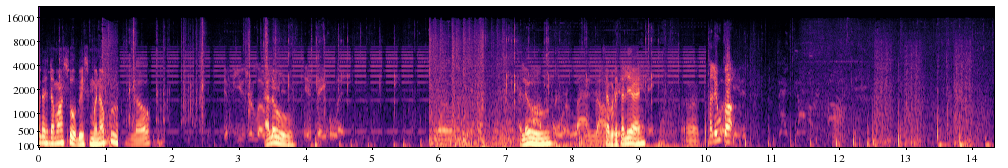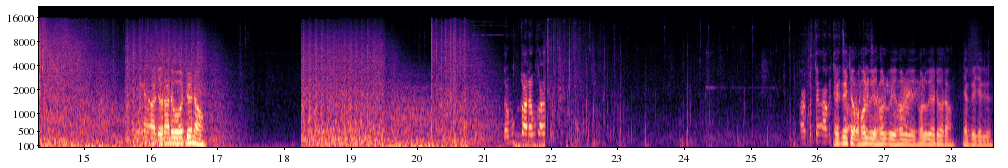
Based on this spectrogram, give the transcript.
Slash dah masuk basement apa? Hello. Hello. Hello. Daripada operator talian. Uh, Tak boleh buka. Ah, okay. Ingat ah, diorang ada warden tau. Dah buka, dah buka. Aku cek, aku cek. Jaga cok, hallway, hallway, hallway, hallway ada orang. Jaga, jaga.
